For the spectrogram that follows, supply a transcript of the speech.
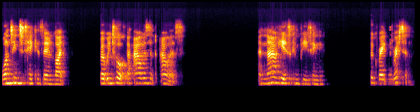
wanting to take his own life, but we talked for hours and hours. And now he is competing for Great Britain.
